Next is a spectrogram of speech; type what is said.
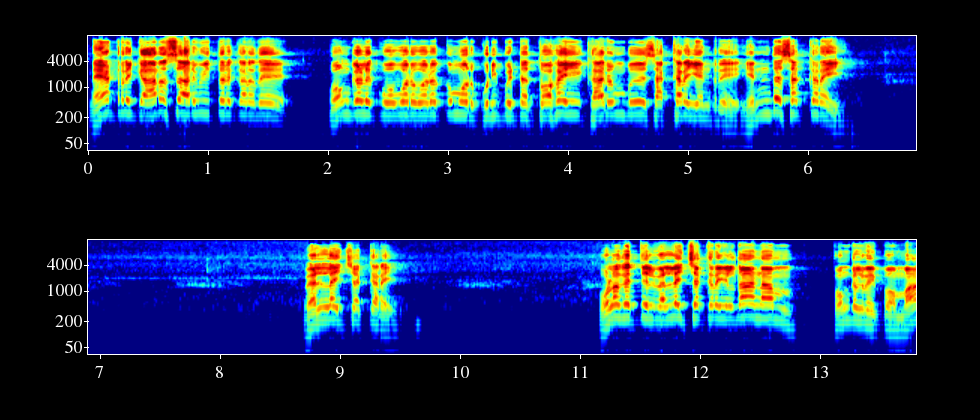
நேற்றைக்கு அரசு அறிவித்திருக்கிறது பொங்கலுக்கு ஒவ்வொருவருக்கும் ஒரு குறிப்பிட்ட தொகை கரும்பு சர்க்கரை என்று. எந்த சர்க்கரை? வெள்ளை சர்க்கரை. உலகத்தில் வெள்ளை சர்க்கரையில் தான் நாம் பொங்கல் வைப்போமா?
